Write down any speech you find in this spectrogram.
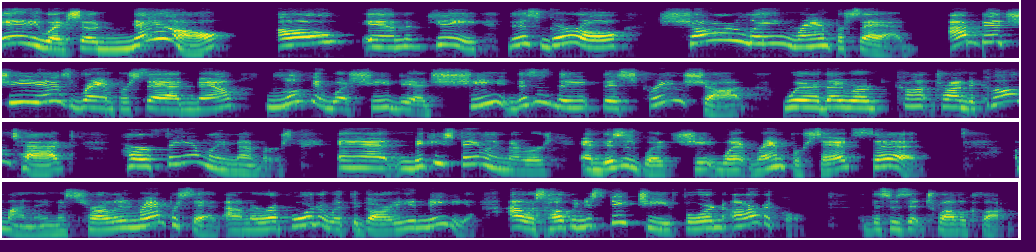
Anyway, so now OMG, this girl, Charlene Rampersad. I bet she is Rampersad now. Look at what she did. She this is the this screenshot where they were con- trying to contact her family members and Nicki's family members, and this is what she what Rampersad said. My name is Charlene Rampersad. I'm a reporter with the Guardian Media. I was hoping to speak to you for an article. This was at 12 o'clock.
